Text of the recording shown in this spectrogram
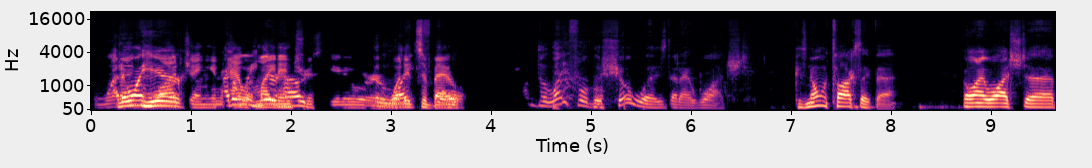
what I don't I've hear- watching and I how it might how interest you or what it's about. Delightful- How delightful the show was that I watched because no one talks like that. Oh, I watched. uh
